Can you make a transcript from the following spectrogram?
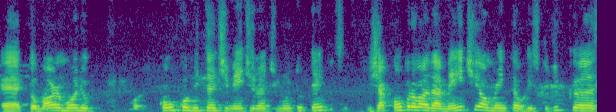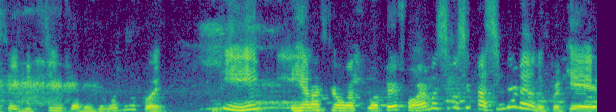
é, tomar hormônio concomitantemente durante muito tempo já comprovadamente aumenta o risco de câncer, de fígado, de um monte de coisa. E em relação à sua performance, você está se enganando, porque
